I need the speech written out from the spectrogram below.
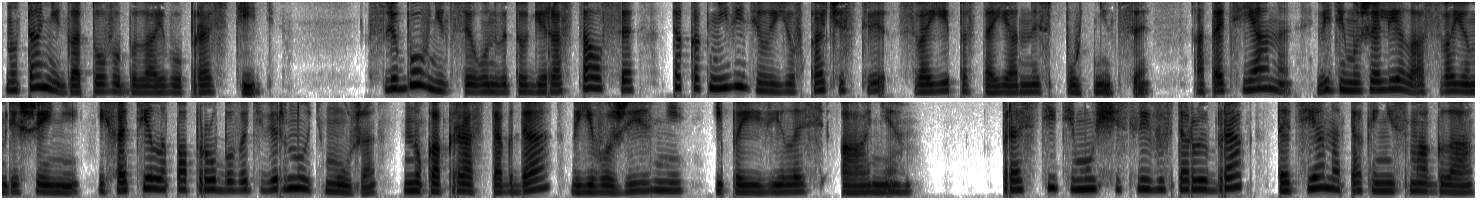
но та не готова была его простить. С любовницей он в итоге расстался, так как не видел ее в качестве своей постоянной спутницы. А Татьяна, видимо, жалела о своем решении и хотела попробовать вернуть мужа, но как раз тогда в его жизни и появилась Аня. Простить ему счастливый второй брак Татьяна так и не смогла,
